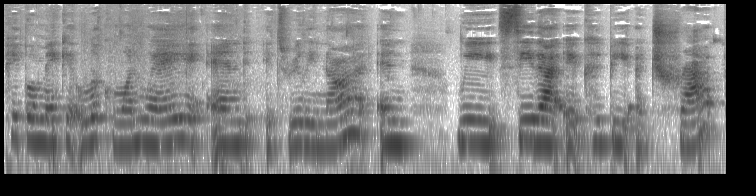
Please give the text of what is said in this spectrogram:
people make it look one way and it's really not and we see that it could be a trap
